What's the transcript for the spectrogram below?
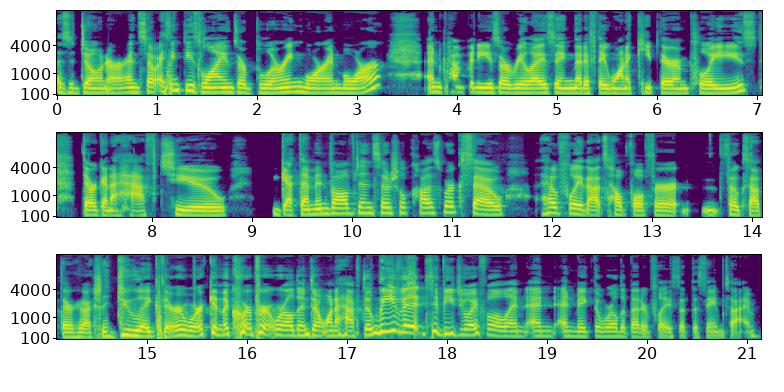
as a donor. And so I think these lines are blurring more and more, and companies are realizing that if they want to keep their employees, they're going to have to get them involved in social cause work. So hopefully that's helpful for folks out there who actually do like their work in the corporate world and don't want to have to leave it to be joyful and and and make the world a better place at the same time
